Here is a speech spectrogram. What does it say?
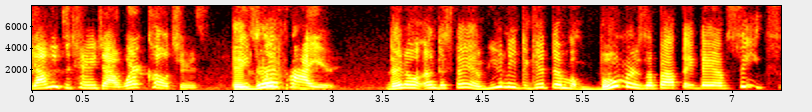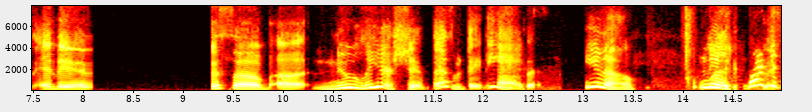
Y'all need to change our work cultures. Exactly. tired. They don't understand. You need to get them boomers about their damn seats, and then with some uh, new leadership. That's what they need. Yes. But you know, Look, work is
